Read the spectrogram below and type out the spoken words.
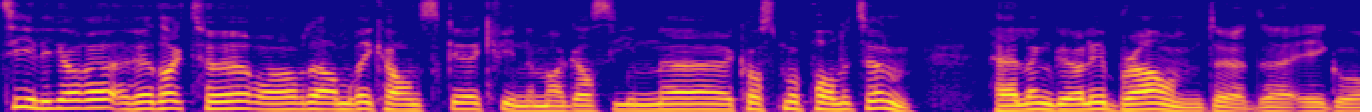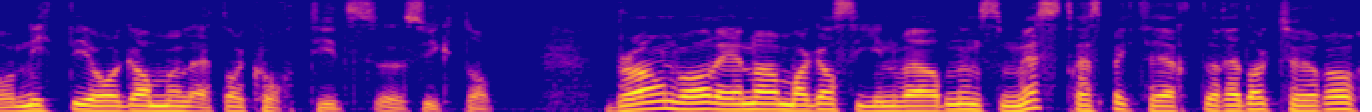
Tidligere redaktør av det amerikanske kvinnemagasinet Cosmopolitan, Helen Gurley Brown, døde i går 90 år gammel etter kort tids eh. Brown var en av magasinverdenens mest respekterte redaktører,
